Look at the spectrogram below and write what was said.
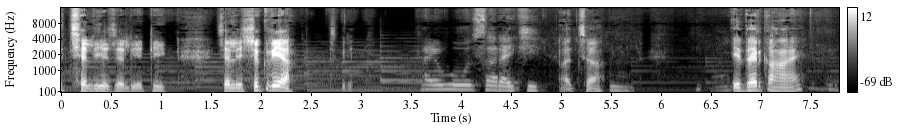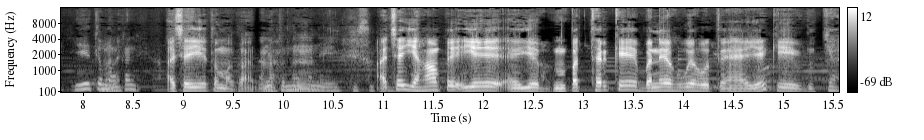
चलिए चलिए ठीक। चलिए शुक्रिया। शुक्रिया। है वो सारा की। अच्छा। इधर कहाँ है? ये तो मकान। अच्छा ये तो मकान है ना। तो हम्म। मकान है अच्छा यहाँ पे ये ये पत्थर के बने हुए होते हैं ये कि क्या?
